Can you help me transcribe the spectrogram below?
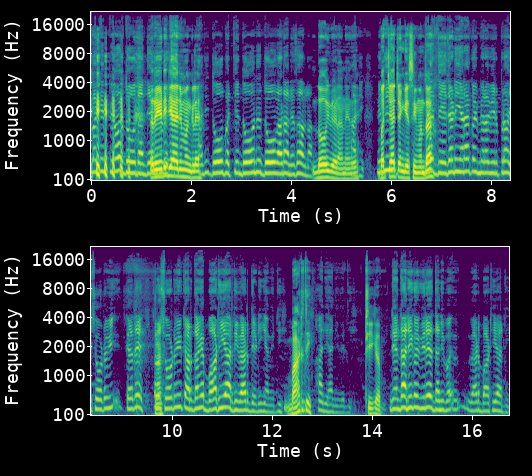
ਬਾਕੀ ਨਹੀਂ ਪਿਓਰ ਦੋ ਦੰਦੇ ਆ ਰੇਟ ਹੀ ਜਾਇਜ਼ ਮੰਗ ਲਿਆ। ਹਾਂਜੀ ਦੋ ਬੱਚੇ ਦੋ ਨੇ ਦੋ ਵੜਾਂ ਨੇ ਹਿਸਾਬ ਨਾਲ। ਦੋ ਹੀ ਵੇੜਾਂ ਨੇ ਇਹਦੇ। ਹਾਂਜੀ। ਵੀਰ ਬੱਚਾ ਚੰਗੇ ਸੀਮਨ ਦਾ। ਜੇ ਦੇ ਦੇਣੀ ਆ ਨਾ ਕੋਈ ਮੇਰਾ ਵੀਰ ਭਰਾ ਛੋਟ ਵੀ ਕਹਦੇ ਚਲੋ ਛੋਟ ਵੀ ਕਰ ਦਾਂਗੇ 62000 ਦੀ ਵੈਟ ਦੇਣੀ ਆ ਵੀਰ ਜੀ। 62 ਦੀ? ਹਾਂਜੀ ਹਾਂਜੀ ਵੀਰ ਜੀ। ਠੀਕ ਆ। ਦਿੰਦਾ ਨਹੀਂ ਕੋਈ ਵੀਰੇ ਇਦਾਂ ਦੀ ਵੈਟ 62000 ਦੀ।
